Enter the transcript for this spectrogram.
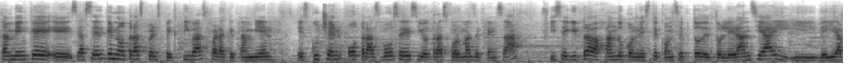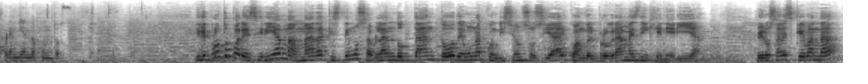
también que eh, se acerquen otras perspectivas para que también escuchen otras voces y otras formas de pensar y seguir trabajando con este concepto de tolerancia y de ir aprendiendo juntos. Y de pronto parecería mamada que estemos hablando tanto de una condición social cuando el programa es de ingeniería. Pero ¿sabes qué, banda?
